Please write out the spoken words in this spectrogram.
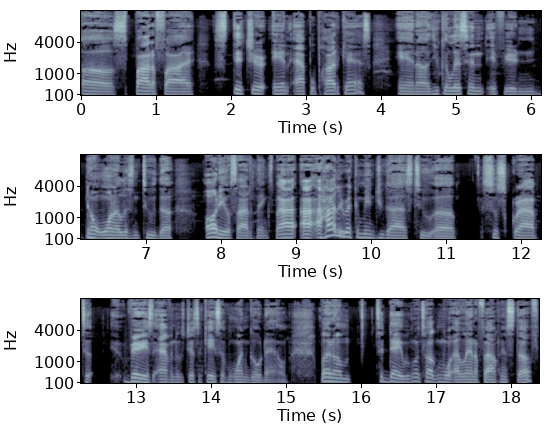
uh, Spotify, Stitcher, and Apple Podcasts. And uh, you can listen if you don't want to listen to the audio side of things. But I, I highly recommend you guys to uh, subscribe to various avenues just in case of one go down. But um, today we're going to talk more Atlanta Falcons stuff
